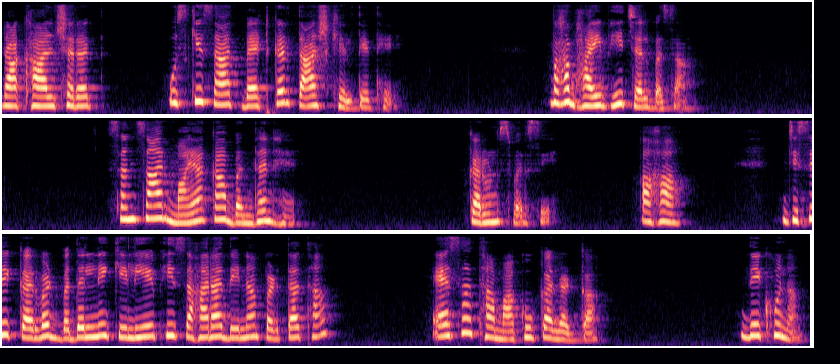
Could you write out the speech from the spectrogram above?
राखाल, शरत, उसके साथ बैठकर ताश खेलते थे। वह भाई भी चल बसा। संसार माया का बंधन है, करुण स्वर से। आहा, जिसे करवट बदलने के लिए भी सहारा देना पड़ता था। ऐसा था माकू का लड़का। देखो ना,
